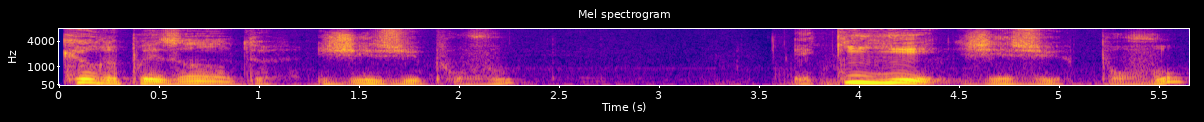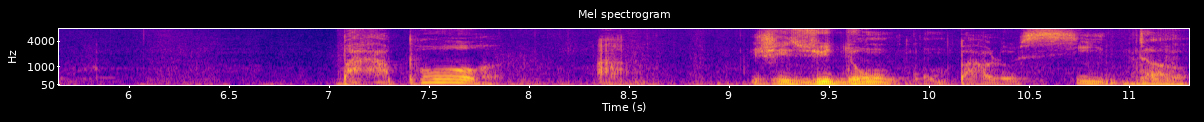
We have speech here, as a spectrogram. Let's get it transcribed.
que représente Jésus pour vous et qui est Jésus pour vous par rapport Jésus dont on parle aussi dans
